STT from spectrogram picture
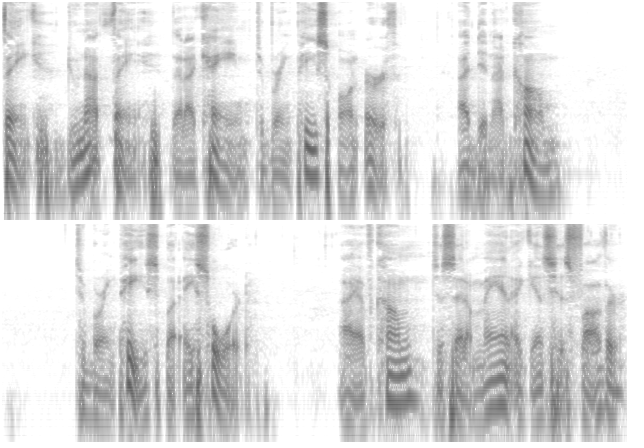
think, do not think that I came to bring peace on earth. I did not come to bring peace, but a sword. I have come to set a man against his father,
